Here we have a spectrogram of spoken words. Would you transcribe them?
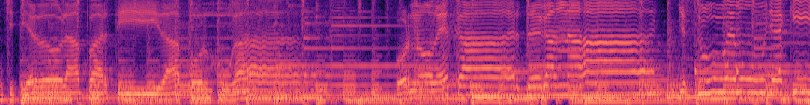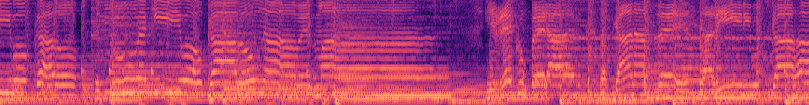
si pierdo la partida por jugar, por no dejarte ganar. Y estuve muy equivocado, estuve equivocado una vez más. Y recuperar las ganas de salir y buscar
